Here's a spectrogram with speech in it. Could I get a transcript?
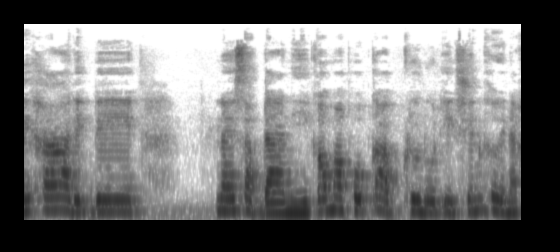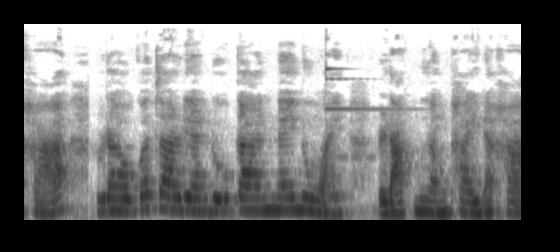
ดีค่ะเด็กๆ ในสัปดาห์นี้ก็มาพบกับครูนุชอีกเช่นเคยนะคะ เราก็จะเรียนรู้กันในหน่วยรักเมืองไทยนะคะ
